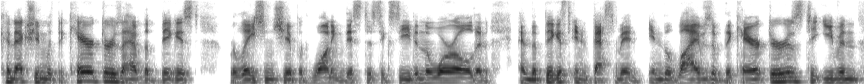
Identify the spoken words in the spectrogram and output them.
connection with the characters. I have the biggest relationship with wanting this to succeed in the world and and the biggest investment in the lives of the characters to even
